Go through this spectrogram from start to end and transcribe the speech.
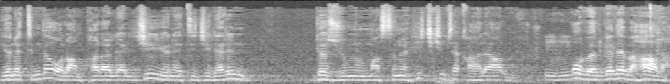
yönetimde olan paralelci yöneticilerin göz yumulmasını hiç kimse kale almıyor. O bölgede ve hala.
